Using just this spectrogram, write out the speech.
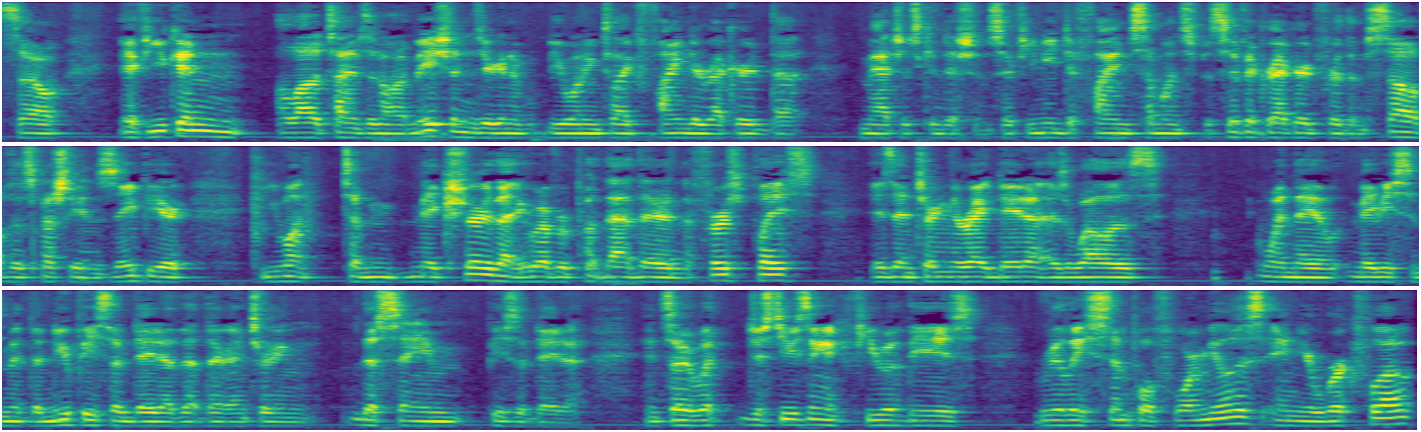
So if you can a lot of times in automations you're going to be wanting to like find a record that matches conditions. So if you need to find someone's specific record for themselves especially in zapier you want to make sure that whoever put that there in the first place is entering the right data as well as when they maybe submit the new piece of data that they're entering the same piece of data. And so with just using a few of these really simple formulas in your workflow,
